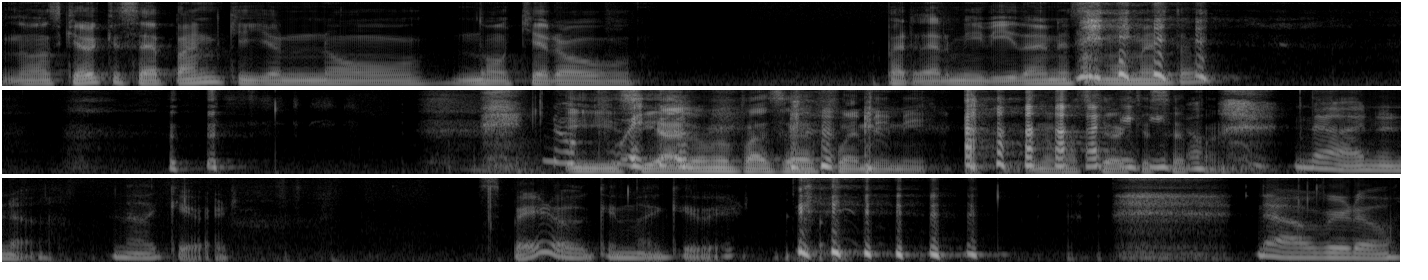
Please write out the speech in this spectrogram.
No, quiero que sepan que yo no, no quiero perder mi vida en ese momento. No y si algo me pasa fue Mimi. Nomás quiero que Ay, sepan. No, no, no. Nada que ver. Espero que nada que ver. no, pero.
